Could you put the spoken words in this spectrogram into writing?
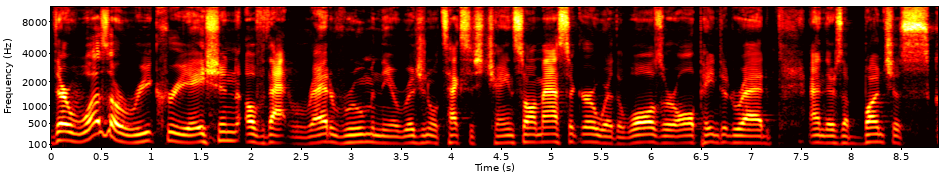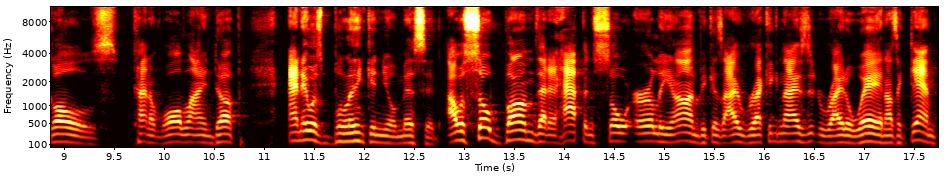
There was a recreation of that red room in the original Texas Chainsaw Massacre, where the walls are all painted red, and there's a bunch of skulls kind of all lined up, and it was blink and you'll miss it. I was so bummed that it happened so early on because I recognized it right away, and I was like, damn,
